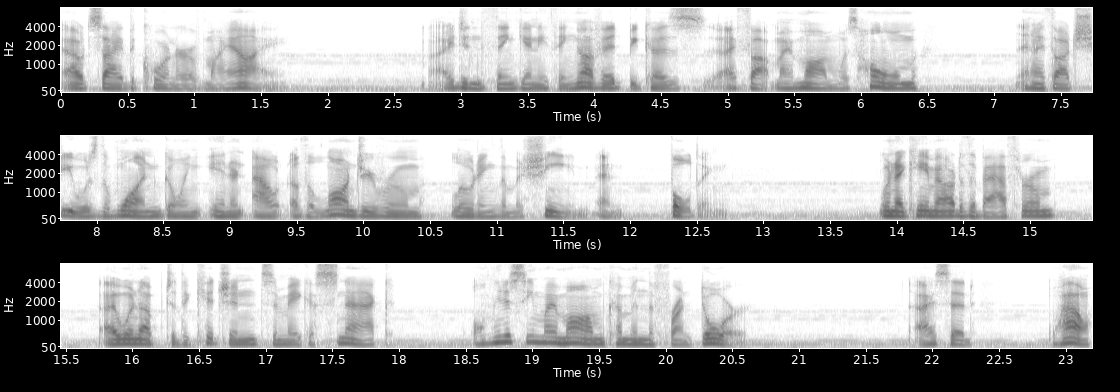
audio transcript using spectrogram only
outside the corner of my eye. I didn't think anything of it because I thought my mom was home, and I thought she was the one going in and out of the laundry room, loading the machine and folding. When I came out of the bathroom, I went up to the kitchen to make a snack, only to see my mom come in the front door. I said, Wow,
